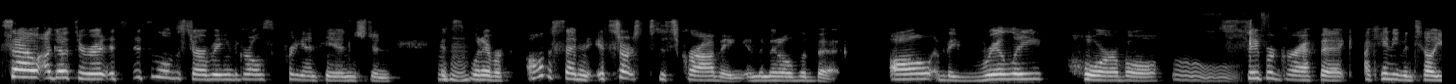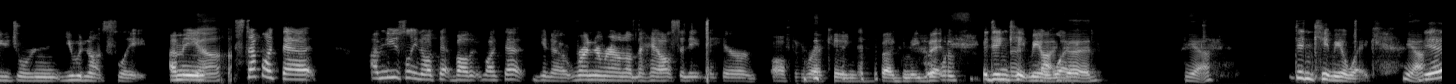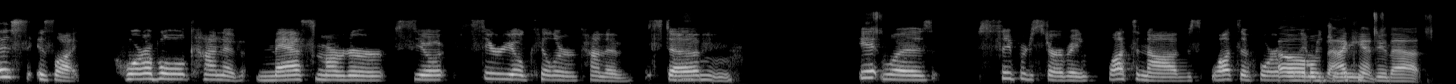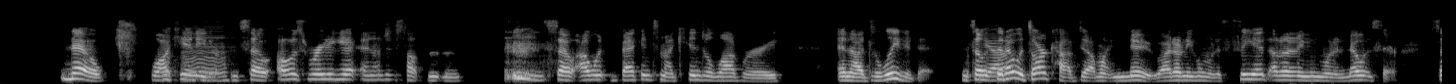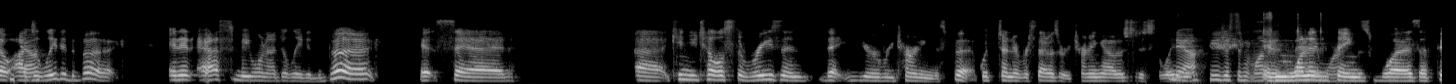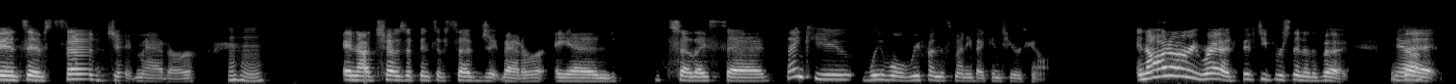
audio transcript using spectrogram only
So i go through it. It's it's a little disturbing. The girl's pretty unhinged and it's Mhm. whatever all of a sudden it starts describing in the middle of the book all of the really horrible, super graphic. I can't even tell you, Jordan, you would not sleep. I mean, Yeah. stuff like that. I'm usually not that bothered like that, you know, running around on the house and eating the hair off the raccoon bugged me, but Was it didn't keep me awake. good. Yeah. Didn't keep me awake. Yeah. This is like horrible kind of mass murder, ser- serial killer kind of stuff. Ooh. It was super disturbing. Lots of knobs, lots of horrible Oh, imagery. I can't do that. No, well, I can't either. Mm-mm. And so I was reading it, and I just thought, Mm-mm. so I went back into my Kindle library, and I deleted it. And so it said, "Oh, it's archived." I'm like, "No, I don't even want to see it. I don't even want to know it's there." So I deleted the book, and it asked me when I deleted the book. It said, uh, "Can you tell us the reason that you're returning this book?" Which I never said I was returning. I was just deleting. Yeah. You just didn't want it. And one of the things was offensive subject matter hmm and I chose offensive subject matter. And so they said, Thank you. We will refund this money back into your account. And I'd already read 50% of the book. Yeah. But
